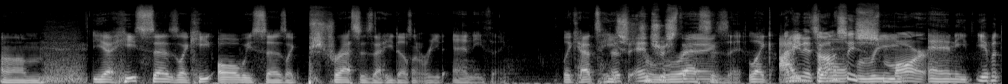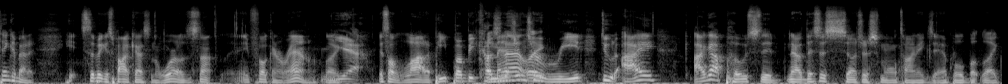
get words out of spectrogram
um, yeah, he says like he always says like stresses that he doesn't read anything. Like that's he That's stresses it. Like I I, mean, it's honestly smart. Any yeah, but think about it. It's the biggest podcast in the world. It's not ain't fucking around. Like Yeah. it's a lot of people. But because of that, imagine to like- read, dude. I I got posted. Now this is such a small tiny example, but like.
